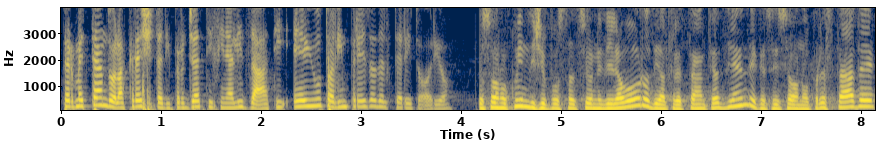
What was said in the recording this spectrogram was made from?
permettendo la crescita di progetti finalizzati e aiuto all'impresa del territorio. Sono 15 postazioni di lavoro di altrettante aziende che si sono prestate,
